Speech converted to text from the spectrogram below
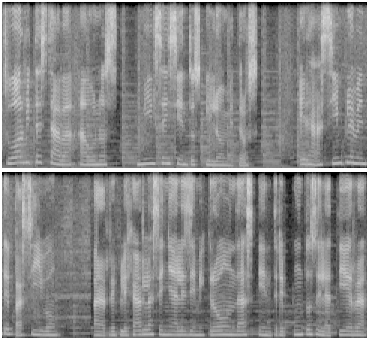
Su órbita estaba a unos 1.600 kilómetros. Era simplemente pasivo para reflejar las señales de microondas entre puntos de la Tierra,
